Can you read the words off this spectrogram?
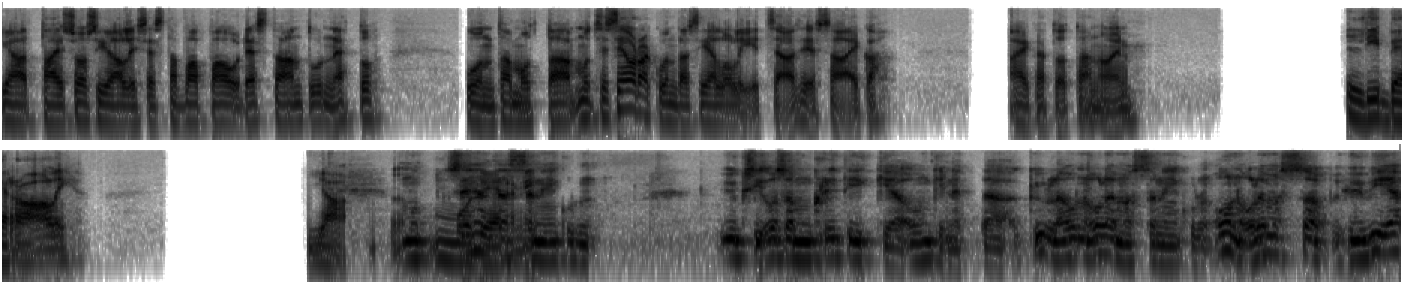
ja, tai sosiaalisesta vapaudesta on tunnettu kunta, mutta, mutta se seurakunta siellä oli itse asiassa aika, aika tota noin, liberaali ja Mut moderni. Sehän tässä niin kuin yksi osa mun kritiikkiä onkin, että kyllä on olemassa, niin kuin, on olemassa hyviä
